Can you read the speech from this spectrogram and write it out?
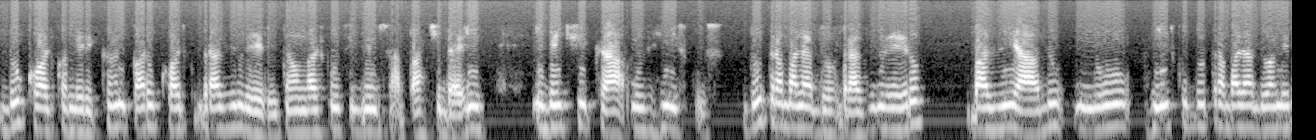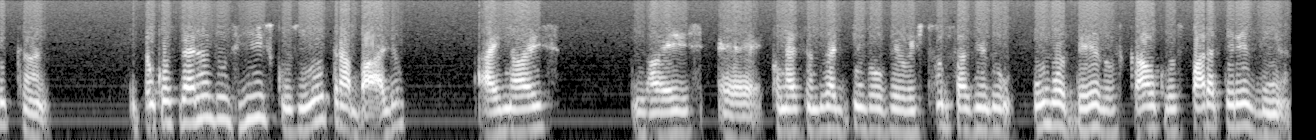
do Código Americano para o Código Brasileiro. Então, nós conseguimos, a partir daí, identificar os riscos do trabalhador brasileiro baseado no risco do trabalhador americano. Então, considerando os riscos no trabalho, aí nós nós é, começamos a desenvolver o estudo fazendo um modelo, os cálculos para Teresina.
